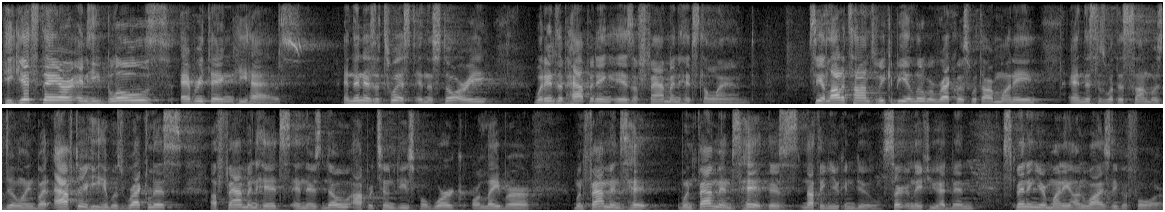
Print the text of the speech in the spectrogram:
he gets there and he blows everything he has. And then there's a twist in the story what ends up happening is a famine hits the land. See, a lot of times we could be a little bit reckless with our money, and this is what the son was doing. But after he was reckless, a famine hits, and there's no opportunities for work or labor. When famines hit, when famines hit, there's nothing you can do. Certainly, if you had been spending your money unwisely before.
